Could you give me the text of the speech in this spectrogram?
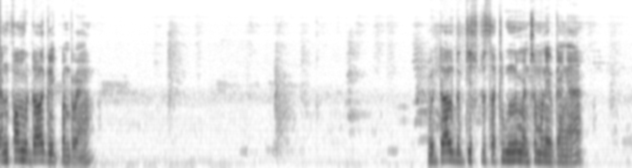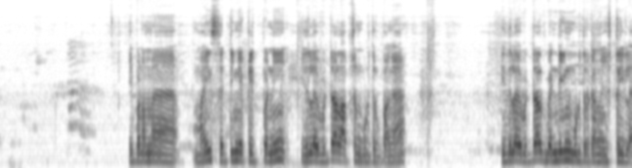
கன்ஃபார்ம் விட்ரால கிளிக் பண்ணுறேன் விட்ரால் ரிக்வஸ்ட் சக்ஸஸ்ஃபுல்னு மென்ஷன் பண்ணியிருக்காங்க இப்போ நம்ம மை செட்டிங்கை கிளிக் பண்ணி இதில் விட்ரால் ஆப்ஷன் கொடுத்துருப்பாங்க. இதில் விட்ரால் பெண்டிங்னு கொடுத்துருக்காங்க ஹிஸ்ட்ரியில்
